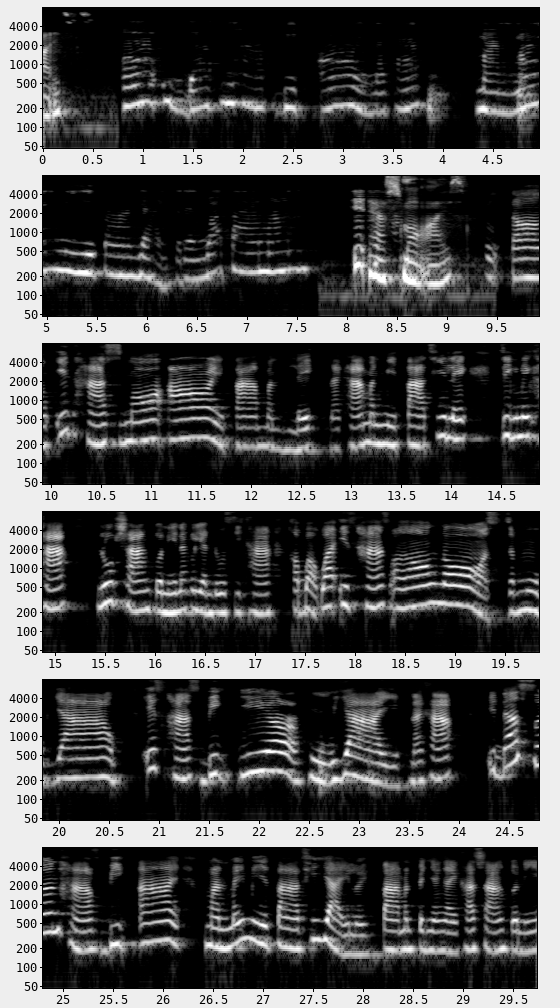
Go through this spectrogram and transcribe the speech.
eyes. อ่า it doesn't have big eye นะคะ มันไม่มีตาใหญ่แสดงว่าตามัน It has small eyes. ถูกต้อง it has small eye ตามันเล็กนะคะ มันมีตาที่เล็ก จริงไหมคะ รูปช้างตัวนี้นักเรียนดูสิคะ เขาบอกว่า it has a long nose จมูกยาว it has big ear หูใหญ่นะคะ it doesn't have big eye มันไม่มีตาที่ใหญ่เลย ตามันเป็นยังไงคะช้างตัวนี้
